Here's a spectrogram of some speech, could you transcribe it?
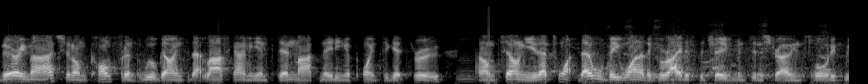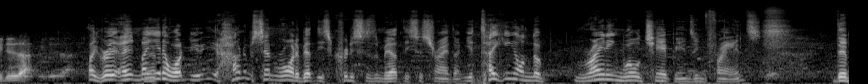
very much, and I'm confident we'll go into that last game against Denmark needing a point to get through. And I'm telling you, that's one, that will be one of the greatest achievements in Australian sport if we do that. I agree. And, mate, you know what? You're 100% right about this criticism about this Australian team. You're taking on the reigning world champions in France. The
